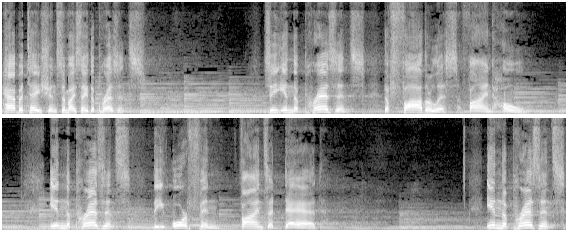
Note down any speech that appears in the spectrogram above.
habitation. Somebody say the presence. See, in the presence, the fatherless find home. In the presence, the orphan finds a dad. In the presence,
